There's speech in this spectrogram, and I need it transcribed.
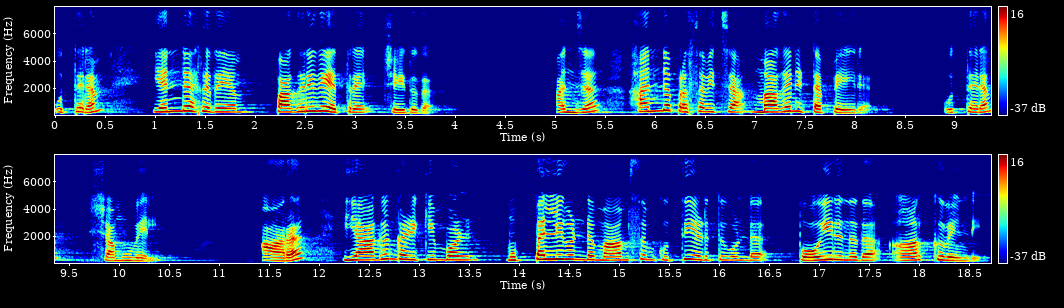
ഉത്തരം എന്റെ ഹൃദയം പകരുകയത്രേ ചെയ്തത്. അഞ്ച് ഹന്ന പ്രസവിച്ച മകനിട്ട പേര്. ഉത്തരം ഷമുവേൽ ആറ്. യാഗം കഴിക്കുമ്പോൾ മുപ്പല്ലി കൊണ്ട് മാംസം കുത്തിയെടുത്തുകൊണ്ട് പോയിരുന്നത് ആർക്കു വേണ്ടി?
